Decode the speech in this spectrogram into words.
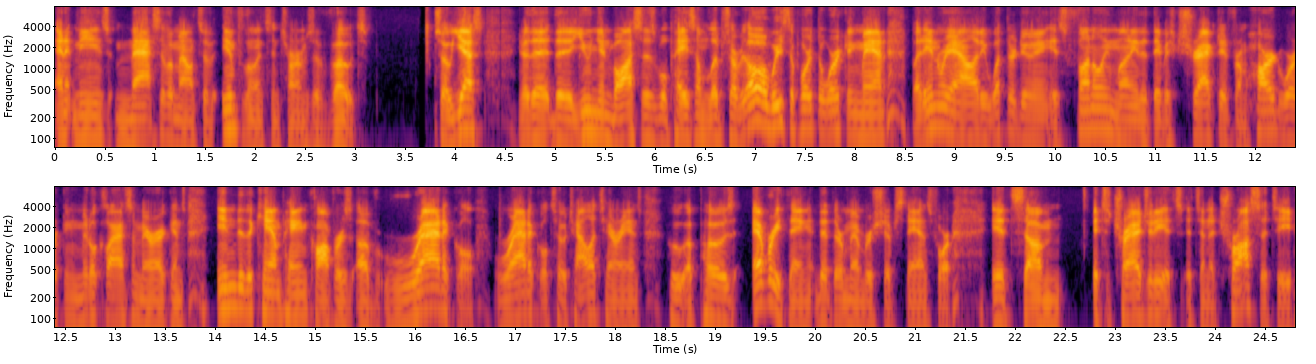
and it means massive amounts of influence in terms of votes. So yes, you know the the union bosses will pay some lip service. Oh, we support the working man, but in reality, what they're doing is funneling money that they've extracted from hardworking middle class Americans into the campaign coffers of radical, radical totalitarians who oppose everything that their membership stands for. It's um it's a tragedy. It's it's an atrocity.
